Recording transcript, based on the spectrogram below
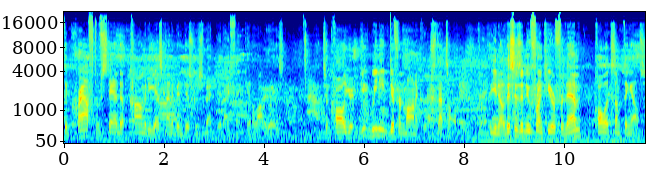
the craft of stand up comedy has kind of been disrespected, I think, in a lot of ways. To call your you- we need different monikers. That's all. You know, this is a new frontier for them. Call it something else.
